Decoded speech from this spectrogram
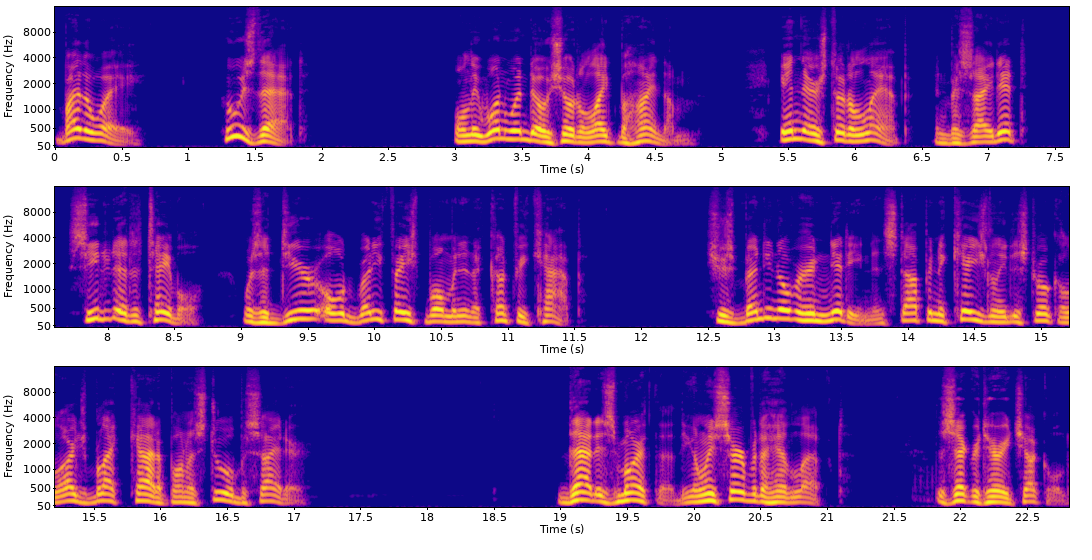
By the way, who is that? Only one window showed a light behind them. In there stood a lamp, and beside it, seated at a table, was a dear old ruddy faced woman in a country cap. She was bending over her knitting and stopping occasionally to stroke a large black cat upon a stool beside her. That is Martha, the only servant I had left. The secretary chuckled.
